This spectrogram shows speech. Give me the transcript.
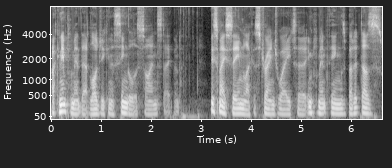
I can implement that logic in a single assign statement. This may seem like a strange way to implement things, but it does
